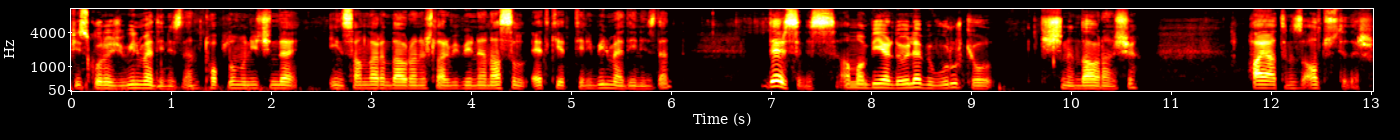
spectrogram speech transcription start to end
psikoloji bilmediğinizden, toplumun içinde insanların davranışlar birbirine nasıl etki ettiğini bilmediğinizden dersiniz. Ama bir yerde öyle bir vurur ki o kişinin davranışı hayatınızı alt üst eder.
